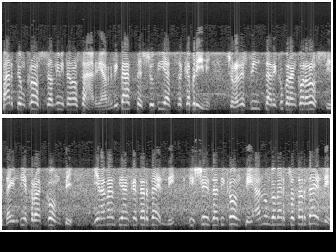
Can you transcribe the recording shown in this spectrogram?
Parte un cross al limite nostra ripatte su Diaz Caprini, c'è una respinta, recupera ancora Rossi, da indietro a Conti, viene avanti anche Tardelli, discesa di Conti, a lungo verso Tardelli,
